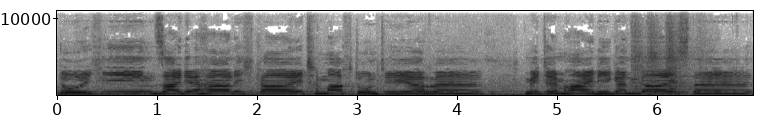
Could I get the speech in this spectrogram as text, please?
Durch ihn sei dir Herrlichkeit, Macht und Ehre mit dem Heiligen Geiste,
